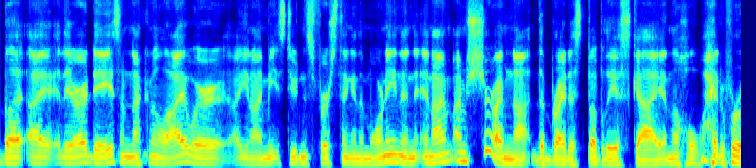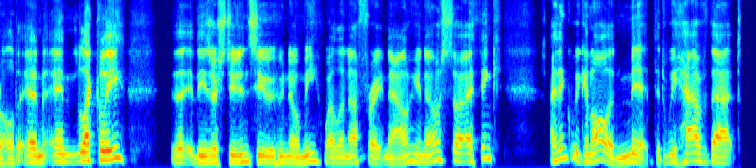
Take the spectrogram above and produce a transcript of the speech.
but I there are days I'm not going to lie where uh, you know I meet students first thing in the morning, and and I'm I'm sure I'm not the brightest, bubbliest guy in the whole wide world, and and luckily th- these are students who who know me well enough right now, you know. So I think I think we can all admit that we have that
